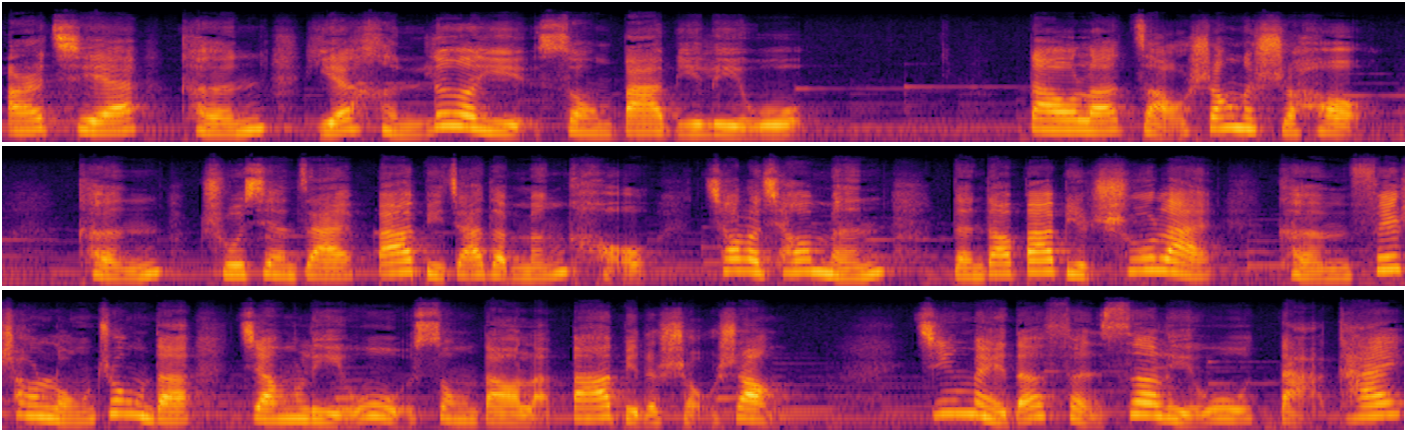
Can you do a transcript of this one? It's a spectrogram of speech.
而且肯也很乐意送芭比礼物。到了早上的时候，肯出现在芭比家的门口，敲了敲门，等到芭比出来。肯非常隆重地将礼物送到了芭比的手上，精美的粉色礼物打开，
